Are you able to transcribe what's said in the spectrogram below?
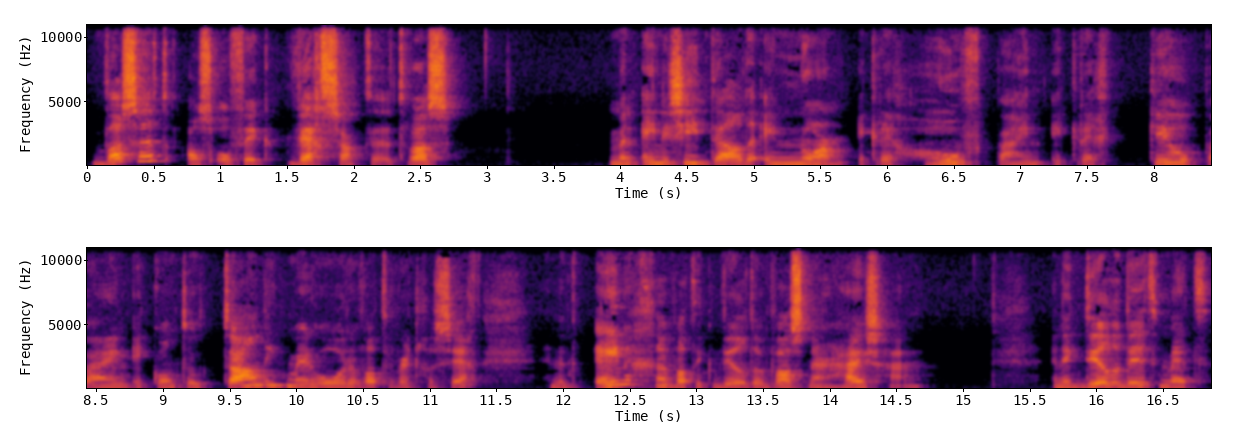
was het alsof ik wegzakte. Het was. Mijn energie daalde enorm. Ik kreeg hoofdpijn. Ik kreeg keelpijn. Ik kon totaal niet meer horen wat er werd gezegd. En het enige wat ik wilde was naar huis gaan. En ik deelde dit met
